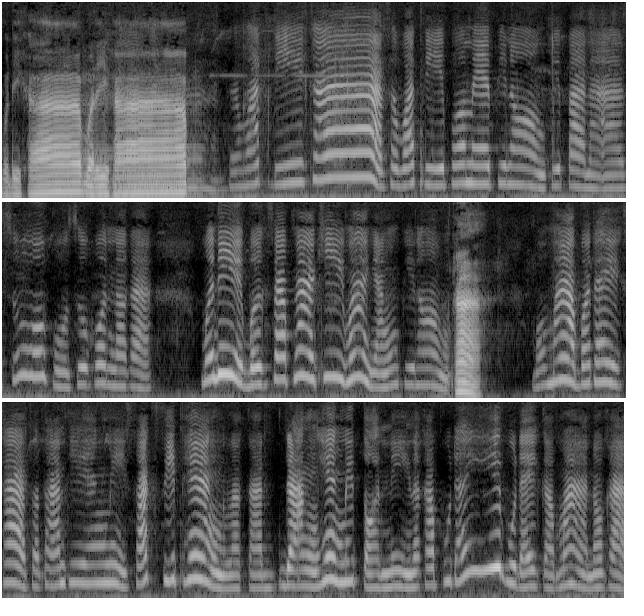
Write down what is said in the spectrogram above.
สวัสดีครับสวัสดีครับ สวัสดีค่ะ สวัสดีพ่อแม่พี่น้องพี่ป้านาอาสู้ผู้สู้คนเนาะคะเมื่อนี้เบิกทรัพย์หน้าขี้มาหยังพี่น้องอ่าบ่มาบ่ได้ค่ะ สถานที่แห่งนี้ศักดิ์สิทธิ์แห่งและกาดังแห่งในตอนนี้นะคะ ผู้ใดผู้ใดกลับมาเนาะค่ะ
